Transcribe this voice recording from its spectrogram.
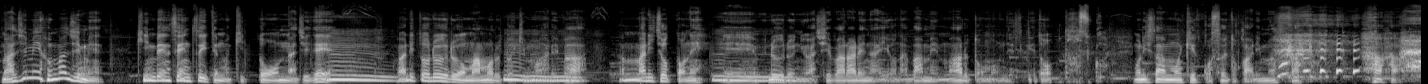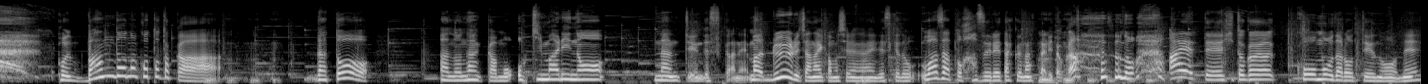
真面目不真面目勤勉性についてもきっと同じで、割とルールを守る時もあれば、あんまりちょっとね、えー、ルールには縛られないような場面もあると思うんですけど。確かに。森さんも結構そういうとこありますか？これバンドのこととかだとあのなんかもうお決まりのなんて言うんですかね。まあルールじゃないかもしれないですけどわざと外れたくなったりとか そのあえて人がこう思うだろうっていうのをね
